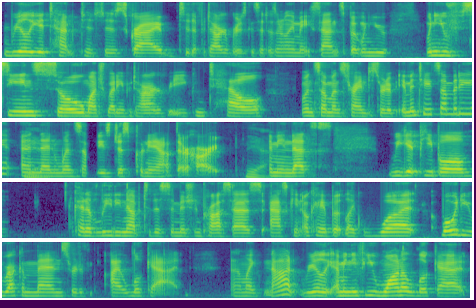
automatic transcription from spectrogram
really attempt to, to describe to the photographers because it doesn't really make sense. But when you when you've seen so much wedding photography, you can tell when someone's trying to sort of imitate somebody and yeah. then when somebody's just putting out their heart. Yeah. I mean, that's we get people kind of leading up to the submission process asking okay but like what what would you recommend sort of i look at and i'm like not really i mean if you want to look at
